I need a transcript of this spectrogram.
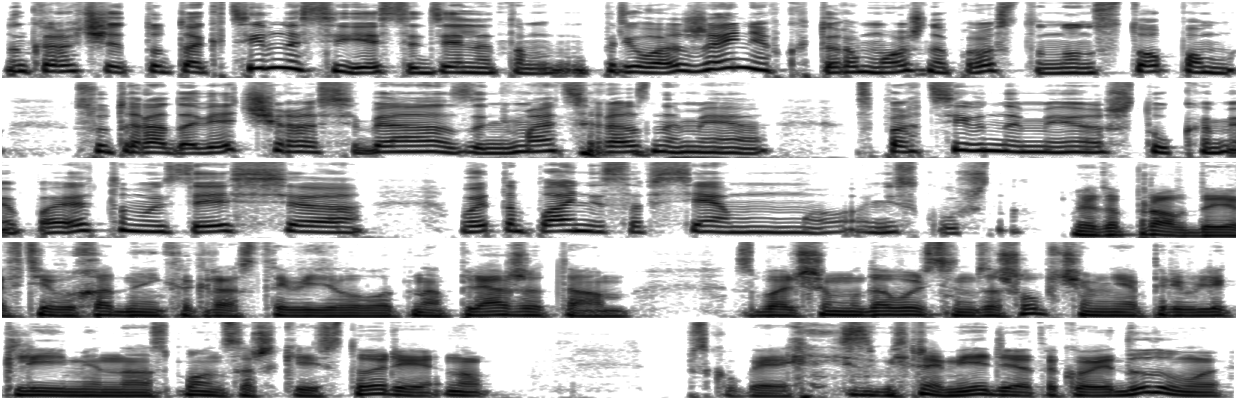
Ну, короче, тут активности есть отдельно там приложение, в котором можно просто нон-стопом с утра до вечера себя занимать разными спортивными штуками. Поэтому здесь э, в этом плане совсем э, не скучно. Это правда. Я в те выходные как раз-то видел вот на пляже там с большим удовольствием зашел, причем меня привлекли именно спонсорские истории. Ну, поскольку я из мира медиа, такой иду, думаю,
